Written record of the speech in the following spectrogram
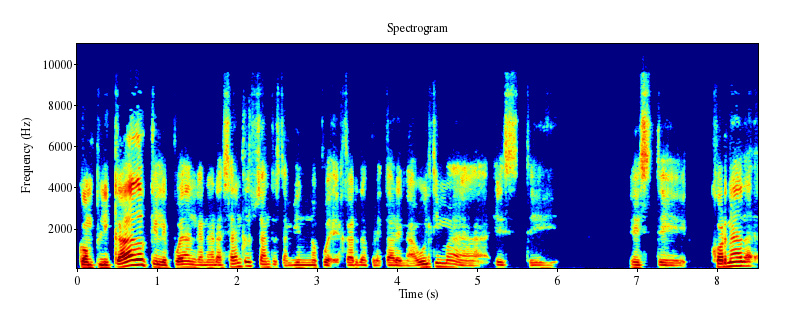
complicado que le puedan ganar a Santos. Santos también no puede dejar de apretar en la última este, este, jornada,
